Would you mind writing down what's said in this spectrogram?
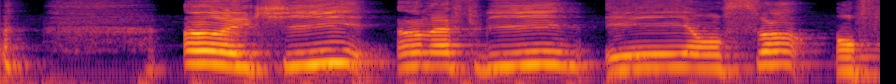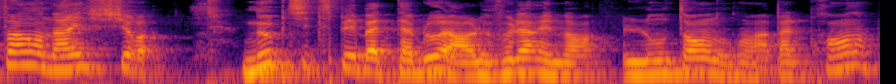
un Eki, un Affli, et enfin, enfin on arrive sur nos petites spé bas de tableau. Alors le voleur est mort longtemps, donc on va pas le prendre.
